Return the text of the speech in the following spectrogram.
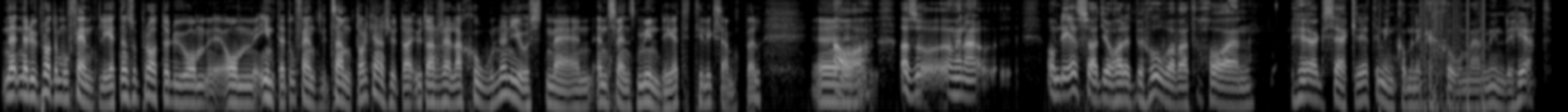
när, när, du pratar om offentligheten så pratar du om, om inte ett offentligt samtal kanske, utan, utan relationen just med en, en svensk myndighet till exempel. Ja, eh, alltså jag menar, om det är så att jag har ett behov av att ha en hög säkerhet i min kommunikation med en myndighet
